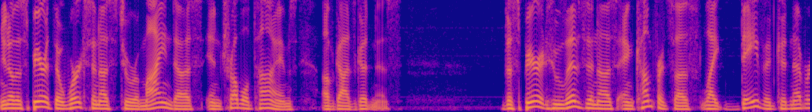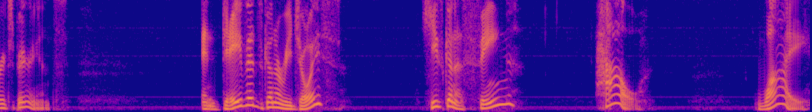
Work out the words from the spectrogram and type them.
You know, the Spirit that works in us to remind us in troubled times of God's goodness. The Spirit who lives in us and comforts us like David could never experience. And David's going to rejoice? He's going to sing? How? Why?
